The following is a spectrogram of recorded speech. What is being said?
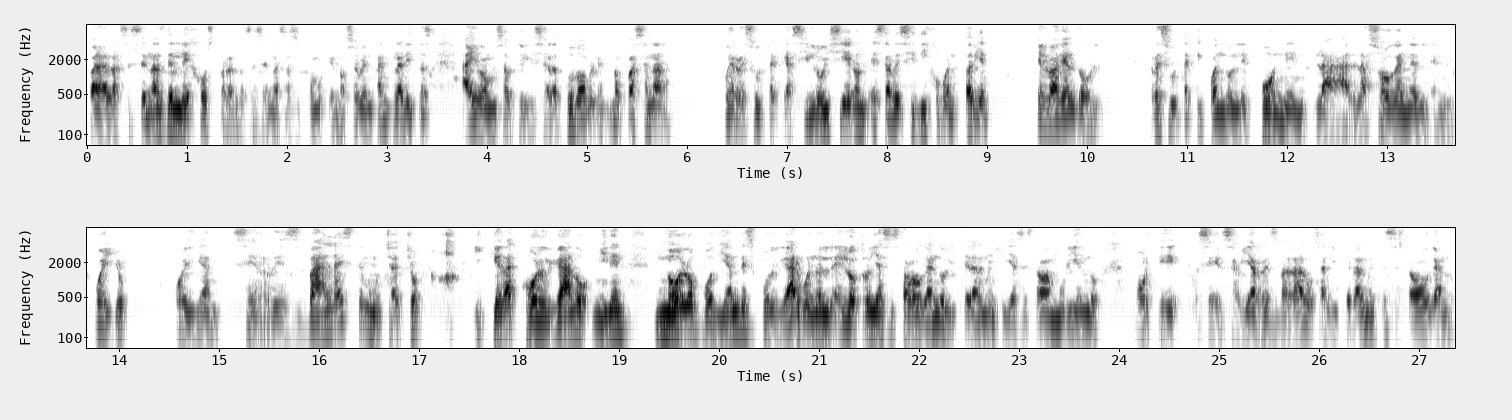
Para las escenas de lejos, para las escenas así como que no se ven tan claritas, ahí vamos a utilizar a tu doble, no pasa nada. Pues resulta que así lo hicieron. Esta vez sí dijo, bueno, está bien, que lo haga el doble. Resulta que cuando le ponen la, soga en el, en el cuello, oigan, se resbala este muchacho y queda colgado. Miren, no lo podían descolgar. Bueno, el, otro ya se estaba ahogando, literalmente ya se estaba muriendo porque pues, se, había resbalado, o sea, literalmente se estaba ahogando.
